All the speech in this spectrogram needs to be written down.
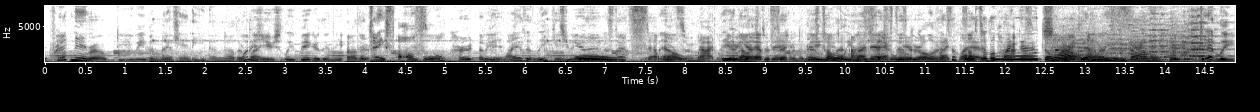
We're pregnant. Bro, do you even live? I can't eat another One bite. is usually bigger than the other. That tastes This awful. won't hurt a Wait, bit. why is it leaking? Did you hear that? What's that, that was smell? not Uh-oh. there Maybe I'll have a second It's opinion. totally I'm my the natural hair girl color. in my It's class. supposed to look like that? Don't Child, worry, that that was was solid. Deadly.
